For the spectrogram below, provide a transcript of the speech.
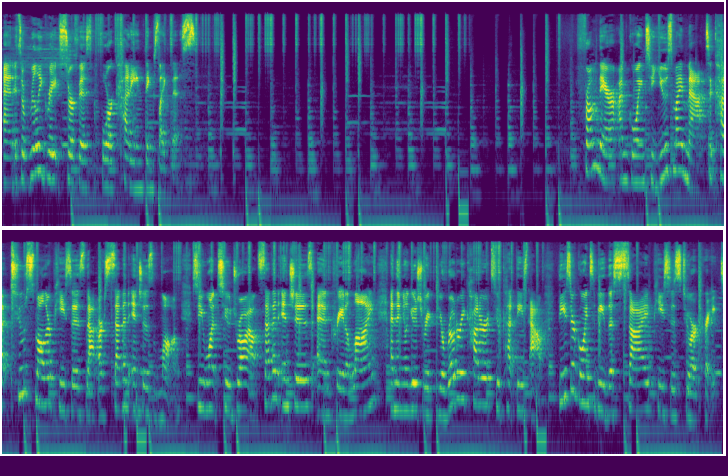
and it's a really great surface for cutting things like this. From there, I'm going to use my mat to cut two smaller pieces that are seven inches long. So you want to draw out seven inches and create a line, and then you'll use your rotary cutter to cut these out. These are going to be the side pieces to our crate.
